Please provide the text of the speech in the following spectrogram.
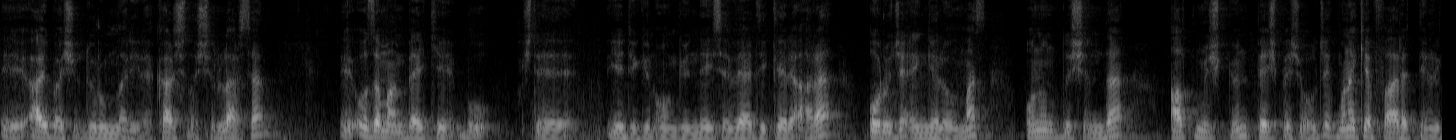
e, aybaşı durumlarıyla karşılaşırlarsa e, o zaman belki bu işte 7 gün 10 gün neyse verdikleri ara oruca engel olmaz. Onun dışında 60 gün peş peşe olacak. Buna kefaret deniyor.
